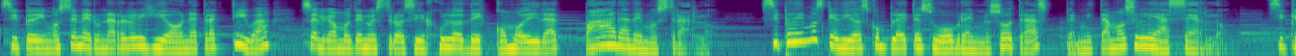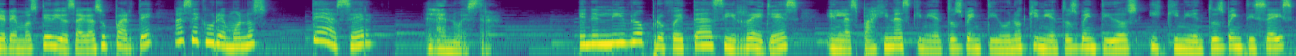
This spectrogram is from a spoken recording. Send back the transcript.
Si pedimos tener una religión atractiva, salgamos de nuestro círculo de comodidad para demostrarlo. Si pedimos que Dios complete su obra en nosotras, permitámosle hacerlo. Si queremos que Dios haga su parte, asegurémonos de hacer la nuestra. En el libro Profetas y Reyes, en las páginas 521, 522 y 526,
